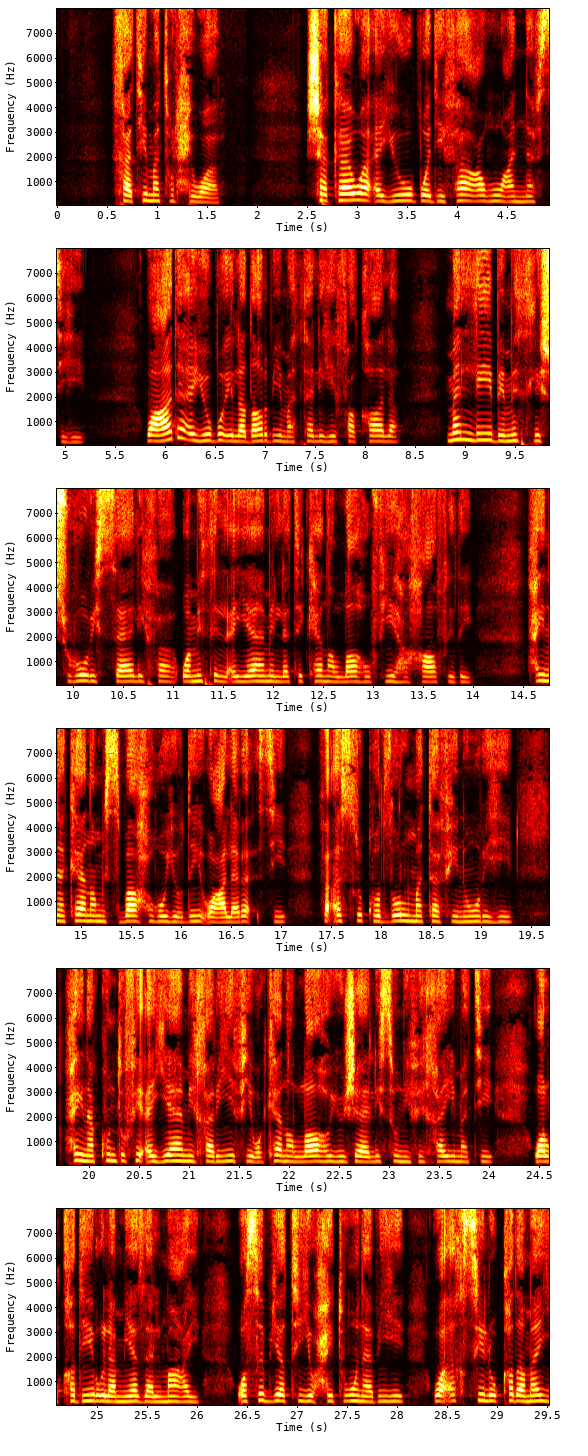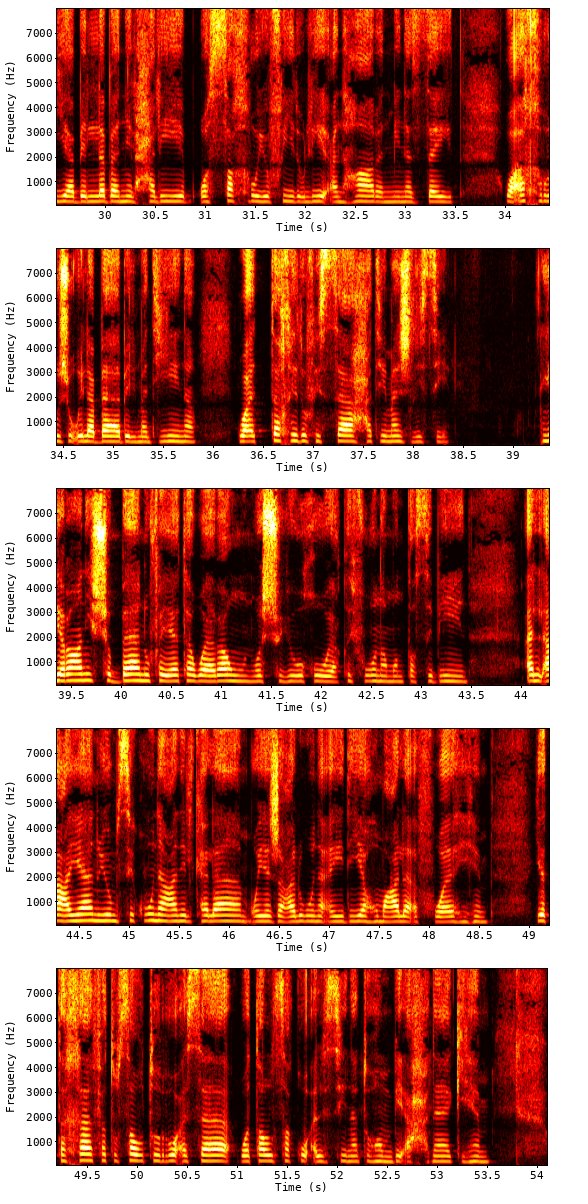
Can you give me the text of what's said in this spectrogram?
خاتمة الحوار. شكاوى أيوب ودفاعه عن نفسه. وعاد أيوب إلى ضرب مثله فقال من لي بمثل الشهور السالفة ومثل الأيام التي كان الله فيها حافظي؟ حين كان مصباحه يضيء على رأسي فأسلك الظلمة في نوره. حين كنت في أيام خريفي وكان الله يجالسني في خيمتي والقدير لم يزل معي وصبيتي يحيطون بي وأغسل قدمي باللبن الحليب والصخر يفيد لي أنهارا من الزيت وأخرج إلى باب المدينة وأتخذ في الساحة مجلسي. يراني الشبان فيتوارون والشيوخ يقفون منتصبين. الأعيان يمسكون عن الكلام ويجعلون أيديهم على أفواههم. يتخافت صوت الرؤساء وتلصق ألسنتهم بأحناكهم.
